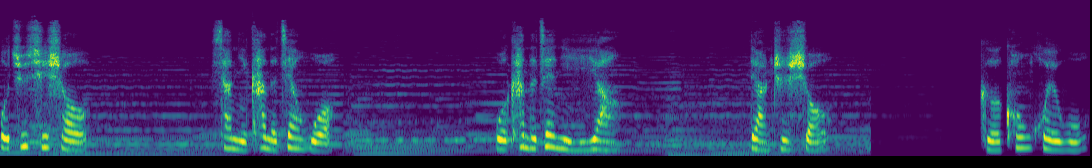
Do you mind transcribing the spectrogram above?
我举起手，像你看得见我，我看得见你一样，两只手隔空挥舞。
